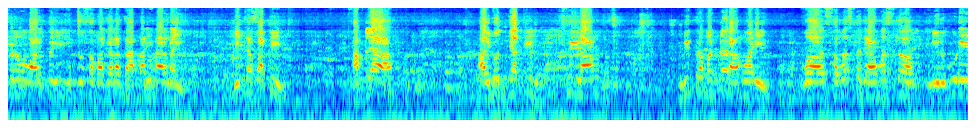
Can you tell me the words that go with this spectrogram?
सर्व वारकरी हिंदू समाजाला जाता येणार नाही. याच्यासाठी आपल्या अयोध्यातील श्रीराम मित्र मंडळ रामवाडी व समस्त ग्रामस्थ निरगुडे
